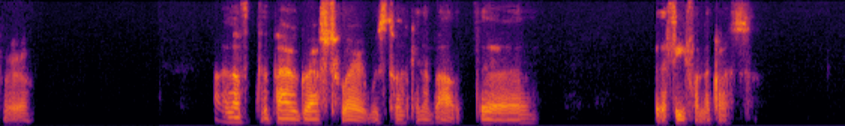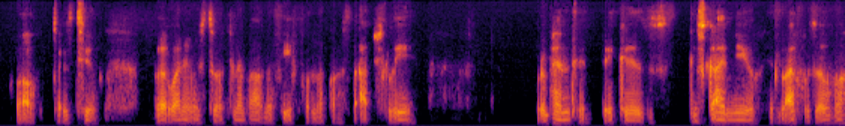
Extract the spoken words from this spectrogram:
for real. I loved the paragraphs where it was talking about the the thief on the cross. Well, there's two, but when it was talking about the thief on the cross actually repented because this guy knew his life was over.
